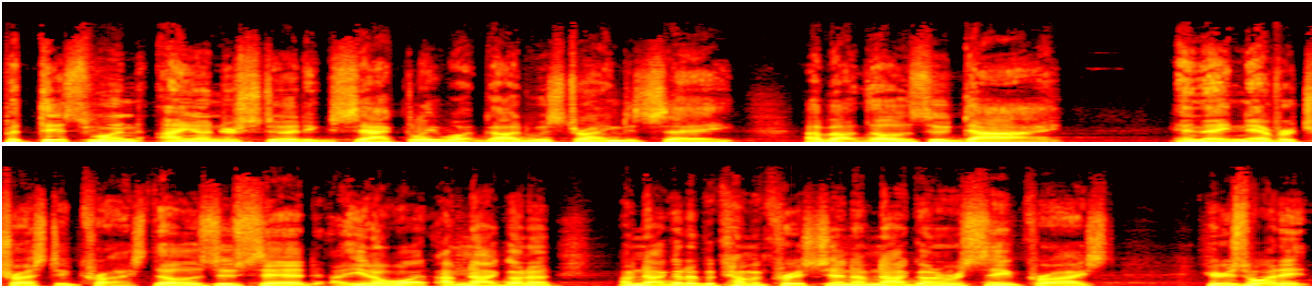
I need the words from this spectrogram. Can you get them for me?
but this one I understood exactly what God was trying to say about those who die and they never trusted Christ. Those who said, you know what? I'm not going to, I'm not going to become a Christian. I'm not going to receive Christ. Here's what it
